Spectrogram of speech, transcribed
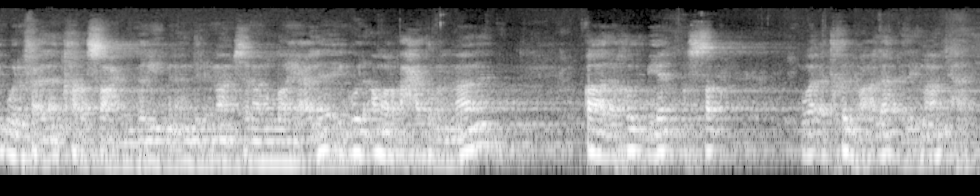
يقول فعلا خرج صاحب البريد من عند الإمام سلام الله عليه يقول أمر أحد غلمانه قال خذ بيد الصقر وأدخله على الإمام الهادي.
